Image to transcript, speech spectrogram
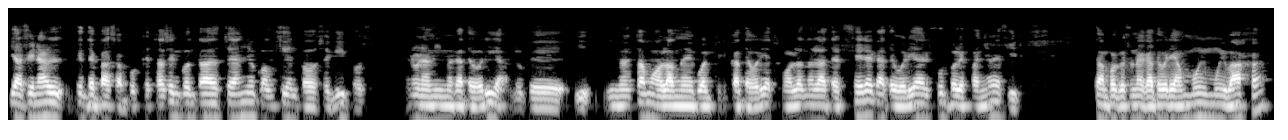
Y al final, ¿qué te pasa? Pues que estás encontrado este año con 102 equipos en una misma categoría. Lo que, y, no estamos hablando de cualquier categoría, estamos hablando de la tercera categoría del fútbol español, es decir, tampoco es una categoría muy, muy baja.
